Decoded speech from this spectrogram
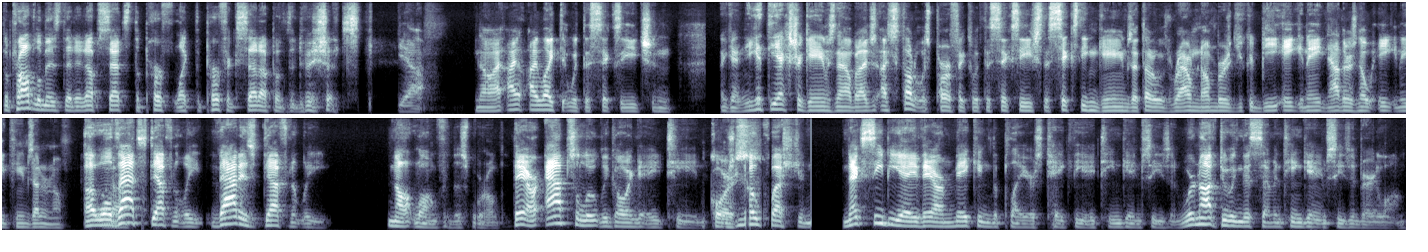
The problem is that it upsets the perf like the perfect setup of the divisions. Yeah. No, I I liked it with the six each and again, you get the extra games now, but I just, I just thought it was perfect with the six each, the 16 games. I thought it was round numbers. You could be eight and eight. Now there's no eight and eight teams. I don't know. Uh, well, that's definitely, that is definitely not long for this world. They are absolutely going to 18. Of course. There's no question. Next CBA, they are making the players take the 18 game season. We're not doing this 17 game season very long.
